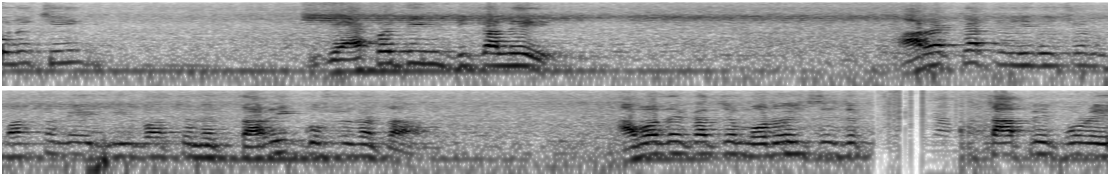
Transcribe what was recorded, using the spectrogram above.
বলেছি যে একই দিন বিকালে আরেকটা টেলিভিশন ভাষণে নির্বাচনের তারিখ ঘোষণাটা আমাদের কাছে মনে হয়েছে যে চাপে পড়ে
